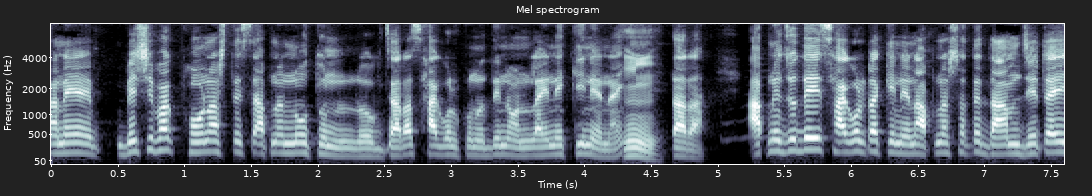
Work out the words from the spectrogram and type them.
মানে বেশিরভাগ ফোন আসতেছে আপনার নতুন লোক যারা ছাগল কোনোদিন অনলাইনে কিনে নাই তারা। আপনি যদি এই ছাগলটা কিনেন আপনার সাথে দাম যেটাই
